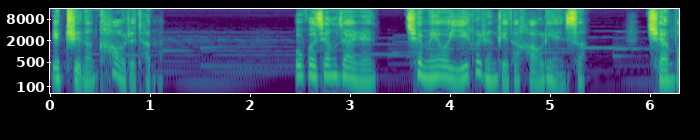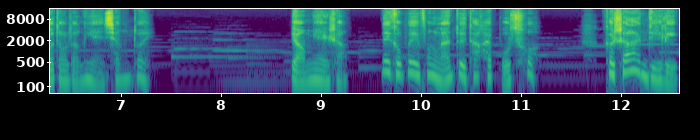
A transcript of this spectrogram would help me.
也只能靠着他们。不过江家人却没有一个人给他好脸色，全部都冷眼相对。表面上，那个魏凤兰对他还不错，可是暗地里，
